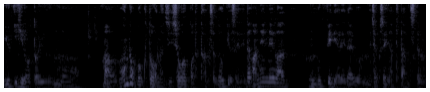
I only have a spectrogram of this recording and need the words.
雪広というものも、まあ、本当は僕と同じ小学校だったんですよ、同級生で。だから年齢が、うん、ウィキペディアでだいぶめちゃくちゃになってたんですけども、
